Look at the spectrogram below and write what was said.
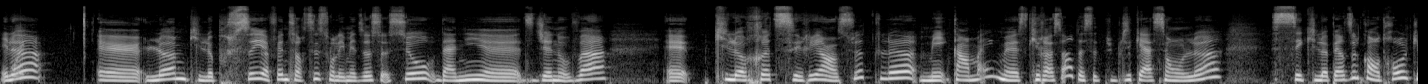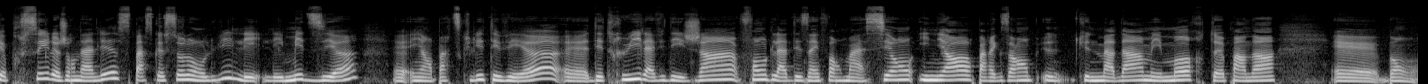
Et là, l'homme qui l'a poussé a fait une sortie sur les médias sociaux, Danny Digenova qui l'a retiré ensuite, là, mais quand même, ce qui ressort de cette publication-là, c'est qu'il a perdu le contrôle qui a poussé le journaliste parce que selon lui, les, les médias, euh, et en particulier TVA, euh, détruisent la vie des gens, font de la désinformation, ignorent par exemple qu'une madame est morte pendant euh, bon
